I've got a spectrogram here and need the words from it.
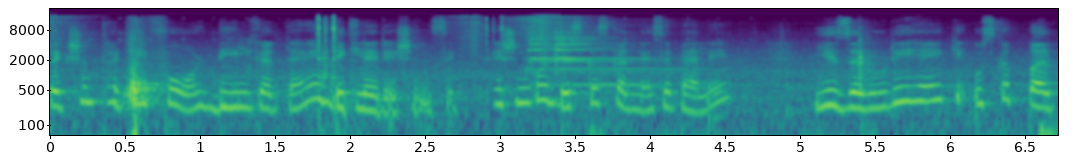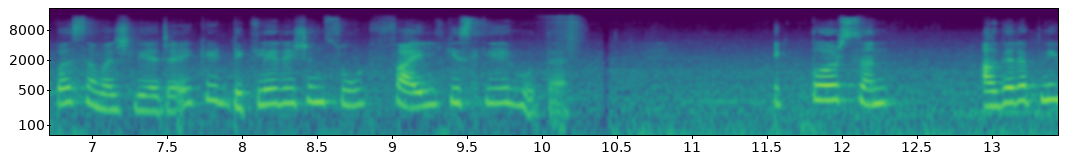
सेक्शन 34 डील करता है डिक्लेरेशन से। डिक्लेरेशन को डिस्कस करने से पहले ये ज़रूरी है कि उसका पर्पस समझ लिया जाए कि डिक्लेरेशन सूट फ़ाइल किस लिए होता है। एक पर्सन अगर अपनी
